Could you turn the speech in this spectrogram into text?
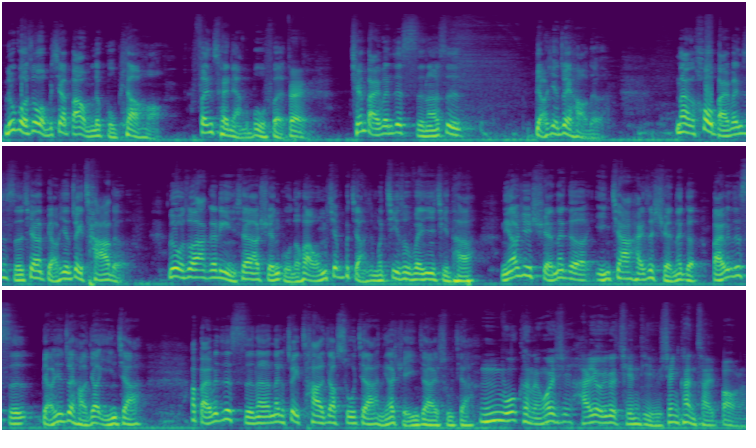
如果说我们现在把我们的股票哈分成两个部分，对，前百分之十呢是表现最好的，那个后百分之十现在表现最差的。如果说阿格里你现在要选股的话，我们先不讲什么技术分析，其他你要去选那个赢家，还是选那个百分之十表现最好叫赢家？啊，百分之十呢，那个最差的叫输家。你要选赢家还是输家？嗯，我可能会先还有一个前提，我先看财报了。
